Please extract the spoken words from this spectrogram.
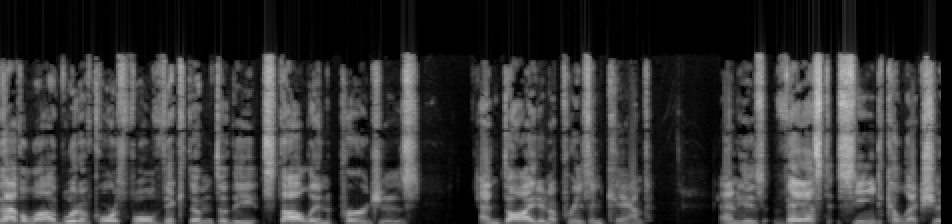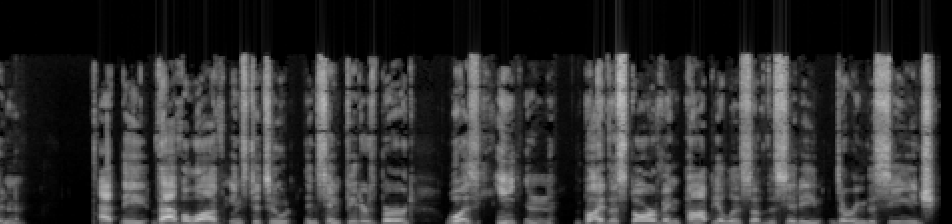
Vavilov would, of course, fall victim to the Stalin purges and died in a prison camp, and his vast seed collection at the Vavilov Institute in St. Petersburg was eaten by the starving populace of the city during the siege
